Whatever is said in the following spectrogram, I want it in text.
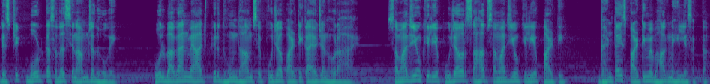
डिस्ट्रिक्ट बोर्ड का सदस्य नामजद हो गई। फूल बागान में आज फिर धूमधाम से पूजा पार्टी का आयोजन हो रहा है। समाजियों के लिए पूजा और साहब समाजियों के लिए पार्टी। घंटा इस पार्टी में भाग नहीं ले सकता।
